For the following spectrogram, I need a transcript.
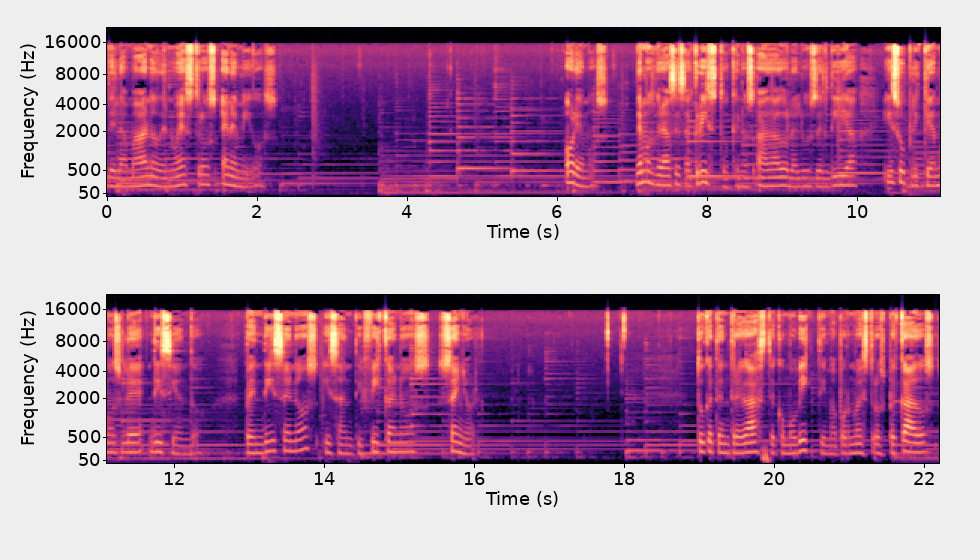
de la mano de nuestros enemigos. Oremos, demos gracias a Cristo que nos ha dado la luz del día y supliquémosle diciendo, bendícenos y santifícanos, Señor. Tú que te entregaste como víctima por nuestros pecados,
